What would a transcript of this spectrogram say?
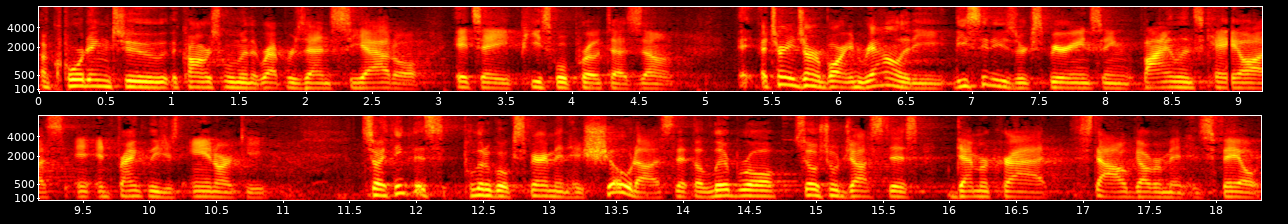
According to the Congresswoman that represents Seattle, it's a peaceful protest zone. Attorney General Barr, in reality, these cities are experiencing violence, chaos, and, and frankly, just anarchy. So I think this political experiment has showed us that the liberal, social justice, Democrat style government has failed.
